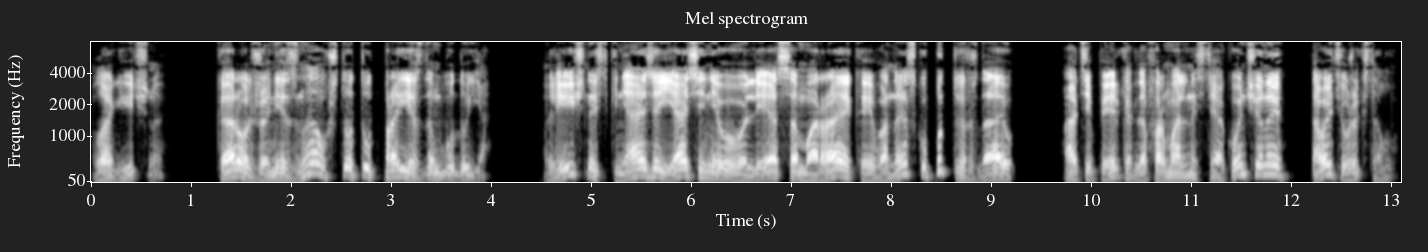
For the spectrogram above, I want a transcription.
«Логично. Король же не знал, что тут проездом буду я. Личность князя Ясеневого леса Мараека Иванеску подтверждаю. А теперь, когда формальности окончены, давайте уже к столу».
